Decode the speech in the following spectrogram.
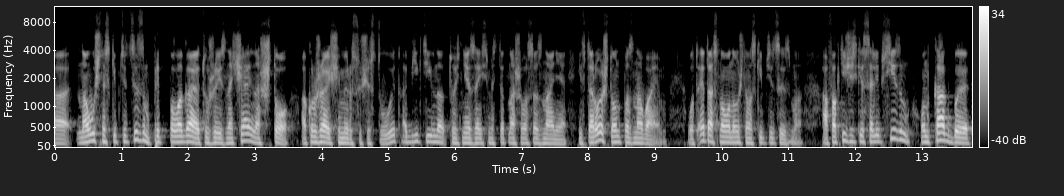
Э, научный скептицизм предполагает уже изначально, что окружающий мир существует объективно, то есть вне зависимости от нашего сознания, и второе, что он познаваем. Вот это основа научного скептицизма. А фактически солипсизм, он как бы,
